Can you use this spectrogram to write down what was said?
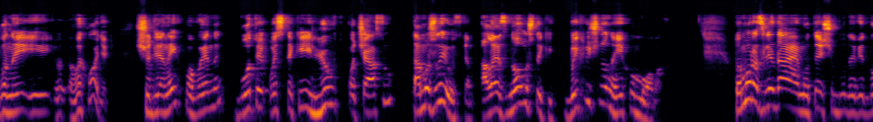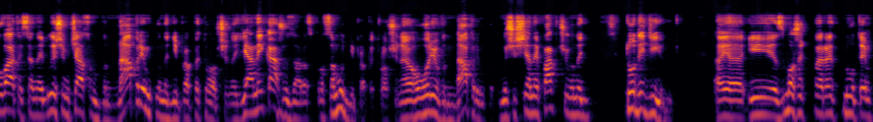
вони і виходять, що для них повинен бути ось такий люфт по часу та можливостям, але знову ж таки виключно на їх умовах. Тому розглядаємо те, що буде відбуватися найближчим часом в напрямку на Дніпропетровщину. Я не кажу зараз про саму Дніпропетровщину, я говорю в напрямку, тому що ще не факт, що вони туди дійдуть е, і зможуть перетнути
